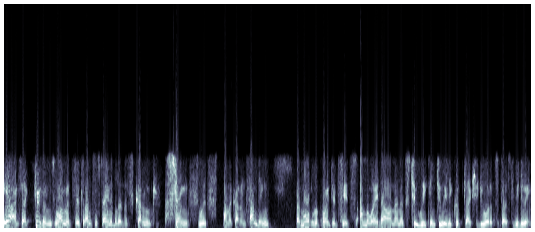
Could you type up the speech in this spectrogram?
Yeah, in fact, two things. One, it's, it's unsustainable at its current strength with on the current funding, but more to the point, it's it's on the way down, and it's too weak and too ill-equipped to actually do what it's supposed to be doing.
